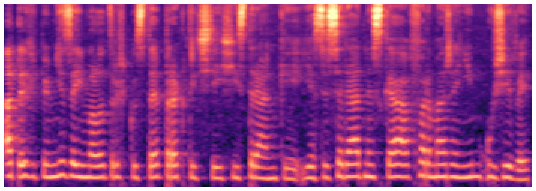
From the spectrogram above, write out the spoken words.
a teď by mě zajímalo trošku z té praktičtější stránky, jestli se dá dneska farmařením uživit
